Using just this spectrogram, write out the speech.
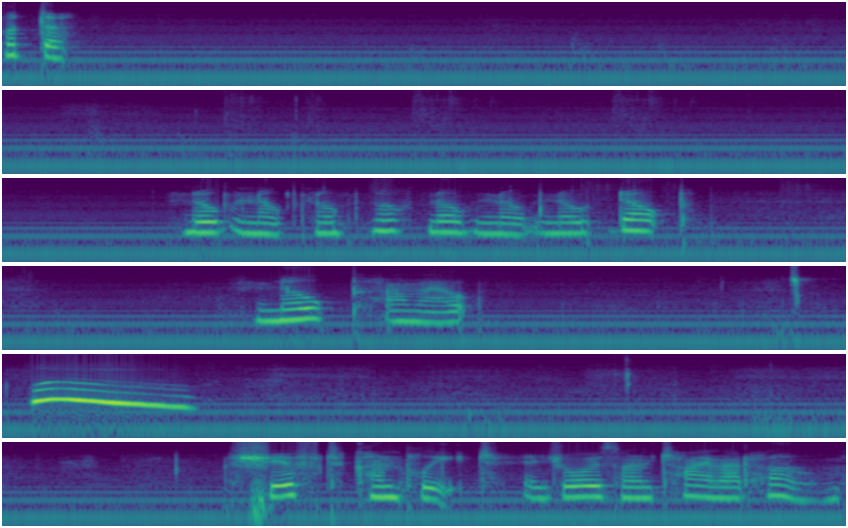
What the? Nope, nope, nope, nope, nope, nope, nope, nope. Nope, I'm out. Woo! Shift complete. Enjoy some time at home.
